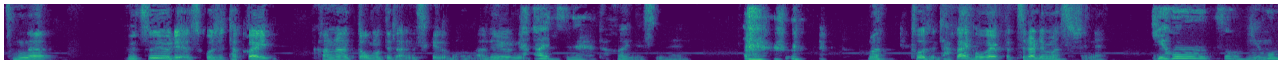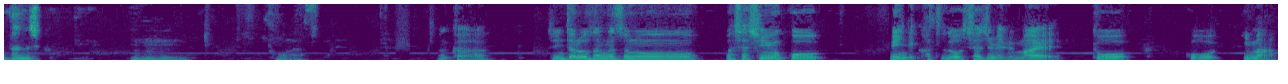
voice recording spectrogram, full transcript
そんな、普通よりは少し高いかなと思ってたんですけども、あれより。高いですね。高いですね。まあ、そうですね。高い方がやっぱ釣られますしね。基本、そう、基本楽しく。うん。うん、そうなんですね。なんか、慎太郎さんがその、まあ、写真をこう、メインで活動し始める前と、こう、今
